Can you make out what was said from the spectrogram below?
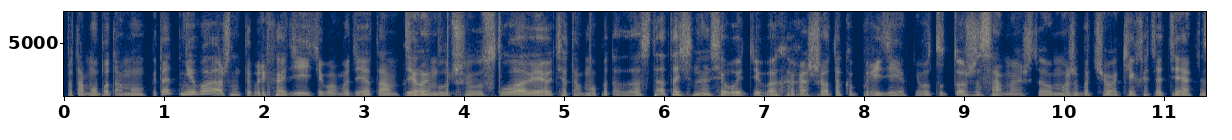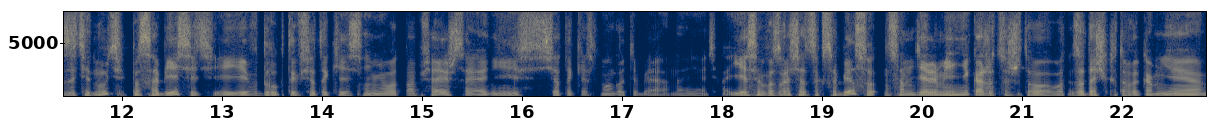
потому, потому. Это, не важно, ты приходи, типа, мы тебе там делаем лучшие условия, у тебя там опыта достаточно, все будет типа хорошо, только приди. И вот тут то же самое, что, может быть, чуваки хотят тебя затянуть, пособесить, и вдруг ты все-таки с ними вот пообщаешься, и они все-таки смогут тебя нанять. Если возвращаться к собесу, на самом деле мне не кажется, что вот задачи, которые ко мне,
